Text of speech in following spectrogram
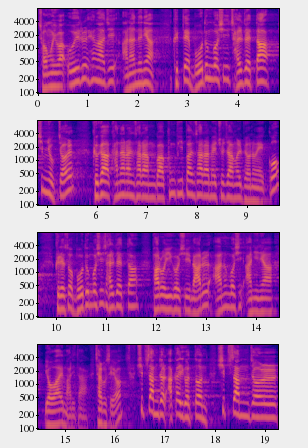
정의와 의를 행하지 않았느냐? 그때 모든 것이 잘 됐다. 16절. 그가 가난한 사람과 궁핍한 사람의 주장을 변호했고 그래서 모든 것이 잘 됐다. 바로 이것이 나를 아는 것이 아니냐 여호와의 말이다. 잘 보세요. 13절 아까 읽었던 13절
